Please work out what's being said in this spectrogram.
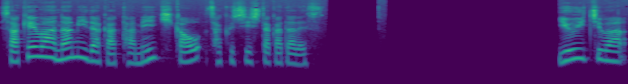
酒は涙かため息かを作詞した方です。雄一は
